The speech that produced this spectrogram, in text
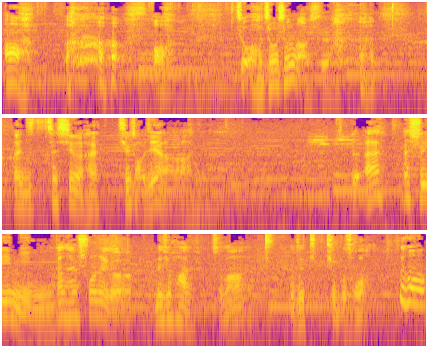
哦，哦，周周生老师，哎，这姓还挺少见啊。哎哎，十一，你你刚才说那个那句话什么？我觉得挺挺不错的。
